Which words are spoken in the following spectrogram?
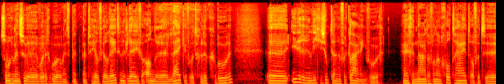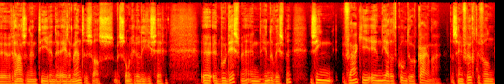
Sommige mensen worden geboren met, met, heel veel leed in het leven. Andere lijken voor het geluk geboren. Uh, iedere religie zoekt daar een verklaring voor. He, genade van een godheid of het uh, razen en tieren der elementen, zoals sommige religies zeggen. Het boeddhisme en hindoeïsme zien vaak hierin, ja, dat komt door karma. Dat zijn vruchten van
